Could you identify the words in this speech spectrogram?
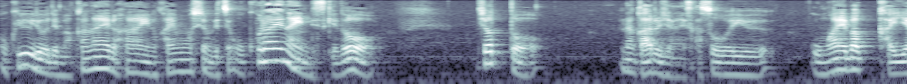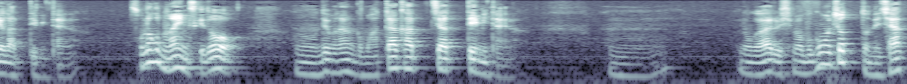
お給料で賄える範囲の買い物しても別に怒られないんですけどちょっとなんかあるじゃないですかそういう「お前ばっか買いやがって」みたいな。そんなことないんですけど、うん、でもなんかまた買っちゃってみたいな、うん、のがあるし、まあ、僕もちょっとね若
